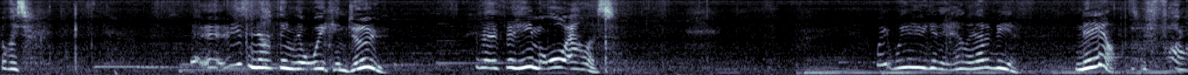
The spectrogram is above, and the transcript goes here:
Guys, uh, there's nothing that we can do for, for him or Alice. Wait, we need to get the hell out of here. Now. Oh,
